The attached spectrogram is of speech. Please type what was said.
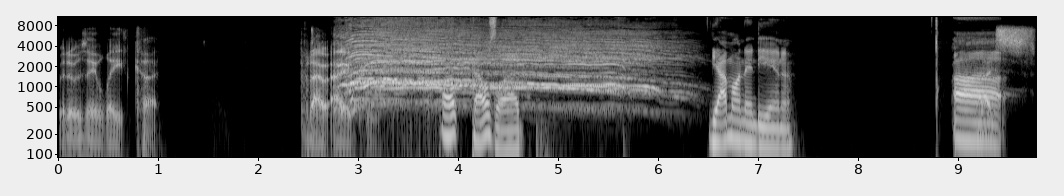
but it was a late cut. but I, I Oh, that was loud. Yeah, I'm on Indiana. Uh, Nice.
